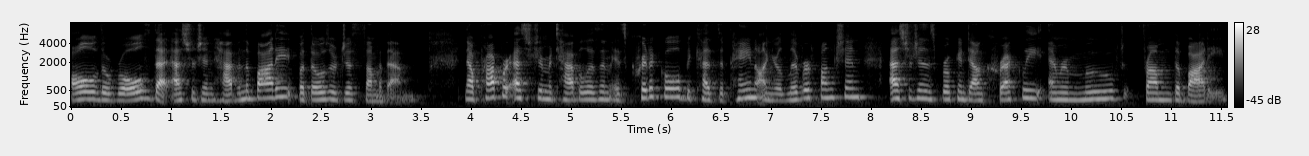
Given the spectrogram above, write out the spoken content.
all of the roles that estrogen have in the body, but those are just some of them. Now, proper estrogen metabolism is critical because depending on your liver function, estrogen is broken down correctly and removed from the body.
